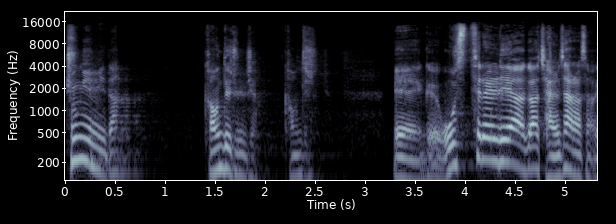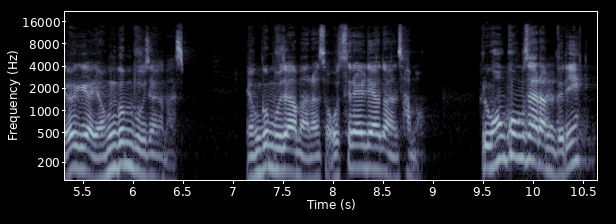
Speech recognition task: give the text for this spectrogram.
중위입니다. 가운데 중자, 가운데 중자. 예, 그 오스트레일리아가 잘 살아서 여기가 연금 부자가 많습니다. 연금 부자가 많아서 오스트레일리아도 한 3억. 그리고 홍콩 사람들이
